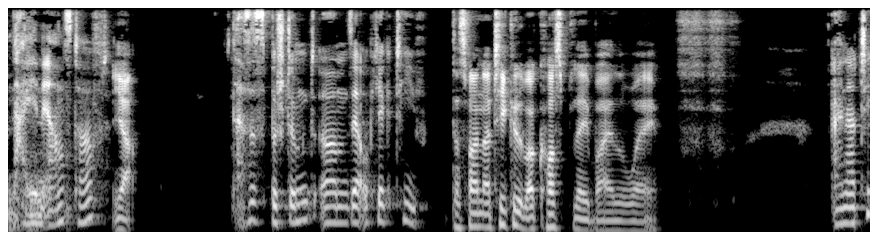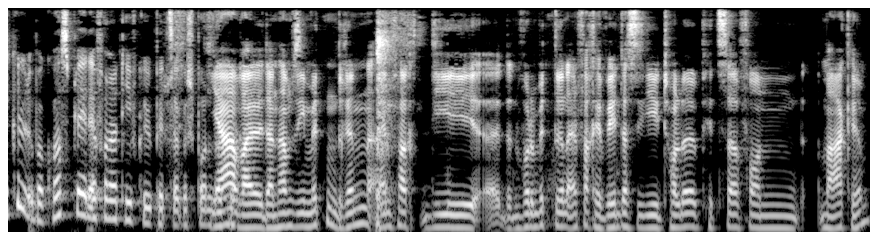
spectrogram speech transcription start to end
Nein, ernsthaft? Ja. Das ist bestimmt ähm, sehr objektiv. Das war ein Artikel über Cosplay, by the way. Ein Artikel über Cosplay, der von der Tiefkühlpizza gesponsert Ja, wird. weil dann haben sie mittendrin einfach die, äh, dann wurde mittendrin einfach erwähnt, dass sie die tolle Pizza von Marke,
